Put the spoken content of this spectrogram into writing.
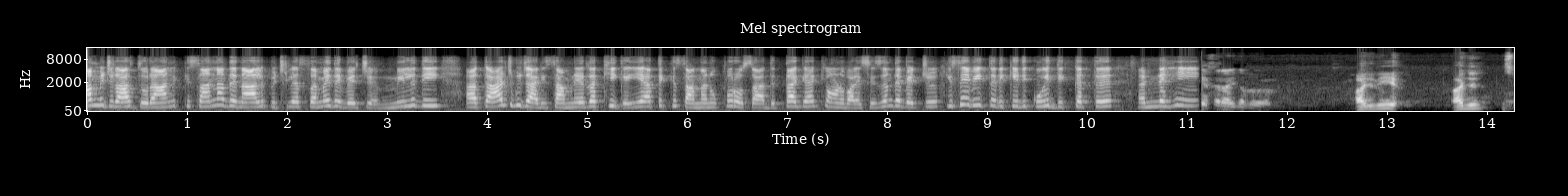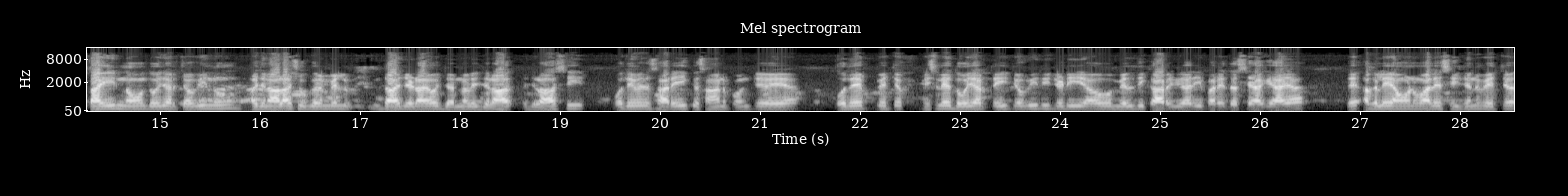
ਆਮ ਇਜਲਾਸ ਦੌਰਾਨ ਕਿਸਾਨਾਂ ਦੇ ਨਾਲ ਪਿਛਲੇ ਸਮੇਂ ਦੇ ਵਿੱਚ ਮਿਲ ਦੀ ਕਾਰਜਗੁਜ਼ਾਰੀ ਸਾਹਮਣੇ ਰੱਖੀ ਗਈ ਹੈ ਅਤੇ ਕਿਸਾਨਾਂ ਨੂੰ ਭਰੋਸਾ ਦਿੱਤਾ ਗਿਆ ਕਿ ਆਉਣ ਵਾਲੇ ਸੀਜ਼ਨ ਦੇ ਵਿੱਚ ਕਿਸੇ ਵੀ ਤਰੀਕੇ ਦੀ ਕੋਈ ਦਿੱਕਤ ਨਹੀਂ। ਅੱਜ ਦੀ ਅੱਜ 27 9 2024 ਨੂੰ ਅਜਨਾਲਾ ਸ਼ੂਗਰ ਮਿਲ ਦਾ ਜਿਹੜਾ ਉਹ ਜਨਰਲ ਇਜਲਾ- ਇਜਲਾਸ ਸੀ, ਉਹਦੇ ਵਿੱਚ ਸਾਰੇ ਹੀ ਕਿਸਾਨ ਪਹੁੰਚੇ ਹੋਏ ਆ। ਉਹਦੇ ਵਿੱਚ ਪਿਛਲੇ 2023 24 ਦੀ ਜਿਹੜੀ ਆ ਉਹ ਮਿਲ ਦੀ ਕਾਰਗੁਜ਼ਾਰੀ ਬਾਰੇ ਦੱਸਿਆ ਗਿਆ ਆ ਤੇ ਅਗਲੇ ਆਉਣ ਵਾਲੇ ਸੀਜ਼ਨ ਵਿੱਚ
